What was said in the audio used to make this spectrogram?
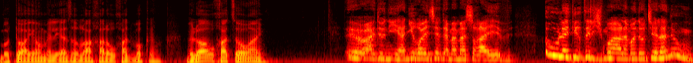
באותו היום אליעזר לא אכל ארוחת בוקר, ולא ארוחת צהריים. אה, אדוני, אני רואה שאתה ממש רעב. אולי תרצה לשמוע על המנות שלנו?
